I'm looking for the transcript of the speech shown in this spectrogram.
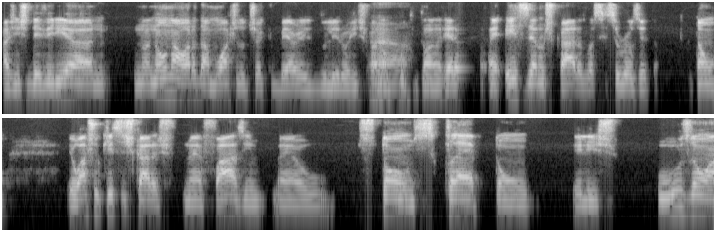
a gente deveria, não na hora da morte do Chuck Berry do Little Rich, falar, É. "Puta, então, era- é, esses eram os caras, o Cícero Rosetta. Então, eu acho que esses caras né, fazem, é, o Stones, Clapton, eles usam a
